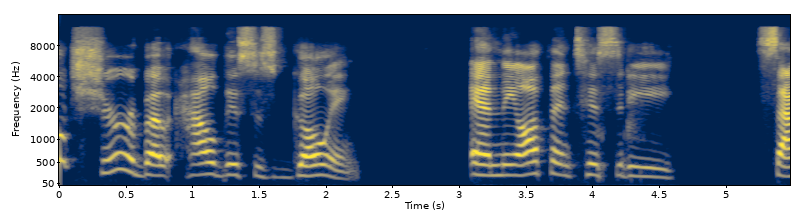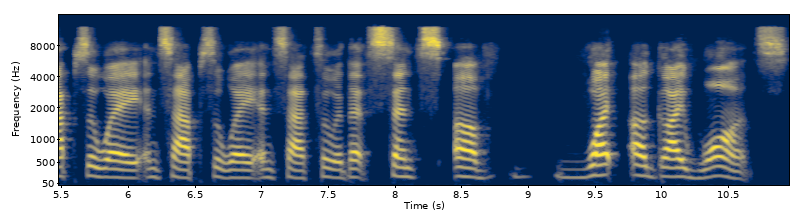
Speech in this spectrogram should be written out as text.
not sure about how this is going." And the authenticity saps away and saps away and saps away. That sense of what a guy wants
